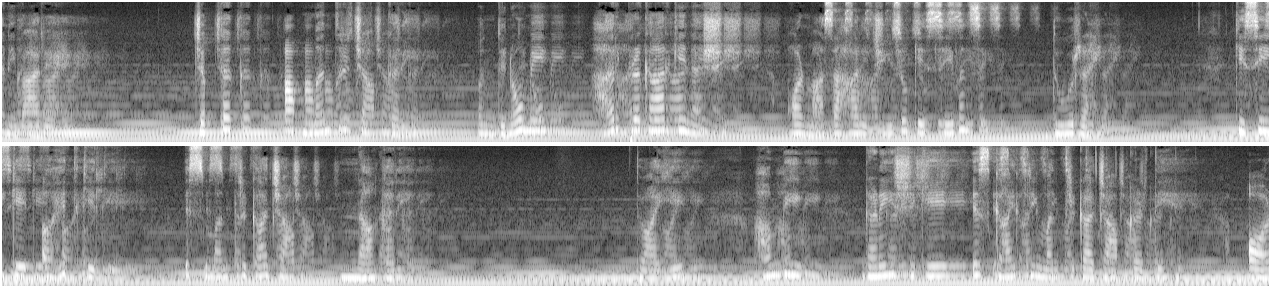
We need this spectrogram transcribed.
अनिवार्य है। जब तक आप मंत्र जाप करें, उन दिनों में हर प्रकार के नशे और मांसाहारी चीज़ों के सेवन से दूर रहें। किसी के अहित के लिए इस मंत्र का जाप ना करें। तो आइए, हम भी गणेश जी के इस गायत्री मंत्र का जाप करते हैं और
